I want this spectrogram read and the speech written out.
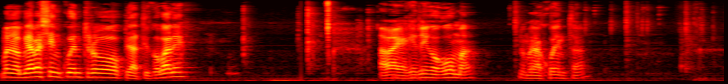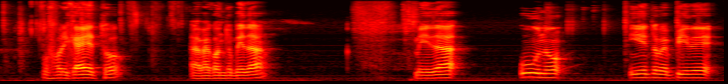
Bueno, voy a ver si encuentro plástico, ¿vale? A ver, aquí tengo goma. No me da cuenta. Puedo fabricar esto. A ver cuánto me da. Me da uno. Y esto me pide...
